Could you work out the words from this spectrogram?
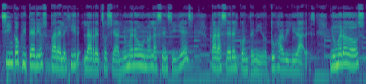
Cinco criterios para elegir la red social. Número uno, la sencillez para hacer el contenido, tus habilidades. Número dos,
